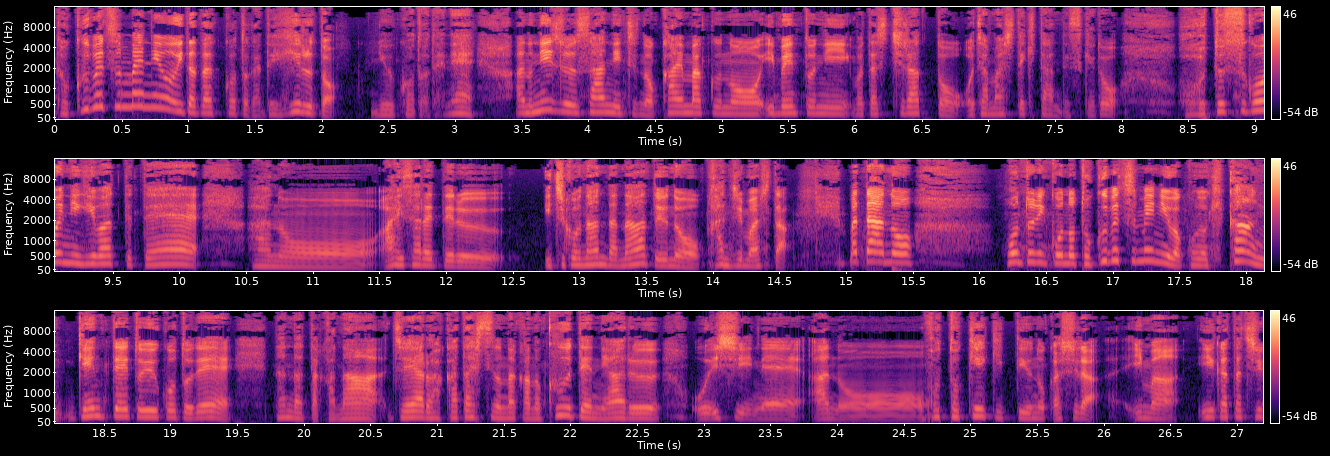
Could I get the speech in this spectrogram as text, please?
特別メニューをいただくことができると。いうことでね。あの、23日の開幕のイベントに私ちらっとお邪魔してきたんですけど、ほんとすごい賑わってて、あのー愛されてるイチゴなんだなというのを感じました。またあの、本当にこの特別メニューはこの期間限定ということで、なんだったかな ?JR 博多市の中の空店にある美味しいね、あのーホットケーキっていうのかしら。今、言い方違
